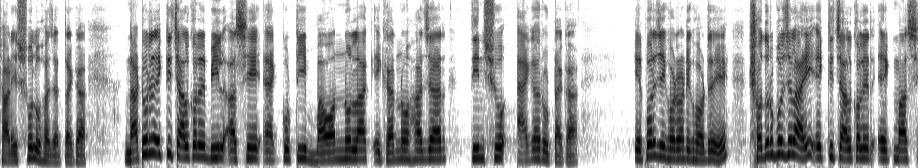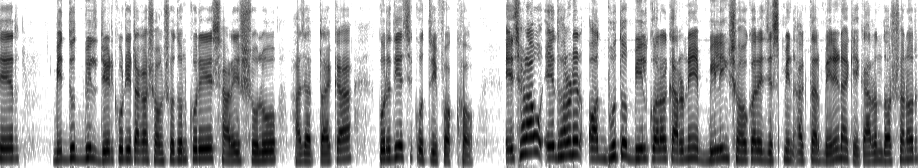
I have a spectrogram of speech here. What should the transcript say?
সাড়ে ষোলো হাজার টাকা। নাটোরের একটি চাল কলের বিল আসে এক কোটি বাউান্ন লাখ একান্ন হাজার তিনশো এগারো টাকা। এরপরে যে ঘটনাটি ঘটে, সদর উপজেলায় একটি চালকলের এক মাসের বিদ্যুৎ বিল দেড় কোটি টাকা সংশোধন করে সাড়ে ষোলো হাজার টাকা করে দিয়েছে কর্তৃপক্ষ। এছাড়াও এ ধরনের অদ্ভুত বিল করার কারণে বিলিং সহকারে জেসমিন আক্তার মেরিনাকে কারণ দর্শানোর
